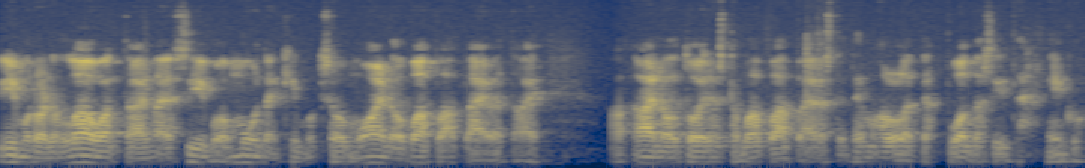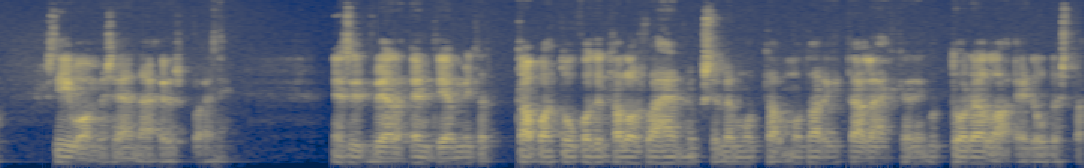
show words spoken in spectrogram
imuroida lauantaina ja siivoa muutenkin, mutta se on mun ainoa vapaa päivä tai ainoa toisesta vapaa päivästä, että en mä halua laittaa puolta siitä niin kuin siivoamiseen ja näin edespäin. Ja sitten vielä en tiedä, mitä tapahtuu kotitalousvähennykselle, mutta, mutta ainakin tällä hetkellä niin kuin todella edullista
